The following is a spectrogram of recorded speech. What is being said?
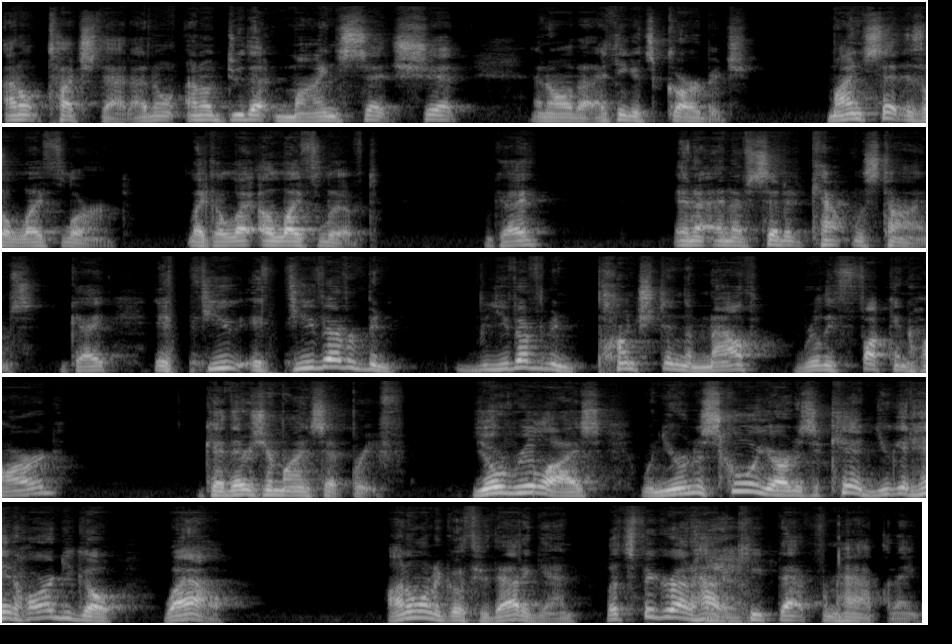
i don't touch that. I don't i don't do that mindset shit and all that. I think it's garbage. Mindset is a life learned like a, li- a life lived. Okay and, and i've said it countless times okay? If you if you've ever been you've ever been punched in the mouth really fucking hard okay there's your mindset brief. You'll realize when you're in a schoolyard as a kid you get hit hard you go wow i don't want to go through that again. Let's figure out how Yeah. to keep that from happening.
